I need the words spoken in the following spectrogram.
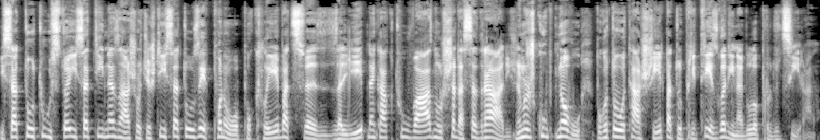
i sad to tu stoji, sad ti ne znaš, hoćeš ti sad to uzeti ponovo poklebat sve, zalijep nekako tu vaznu, šta da sad radiš, ne možeš kupiti novu, pogotovo ta šerpa, to pri 30 godina je bilo producirano.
